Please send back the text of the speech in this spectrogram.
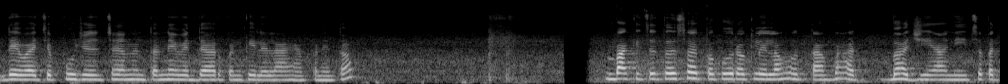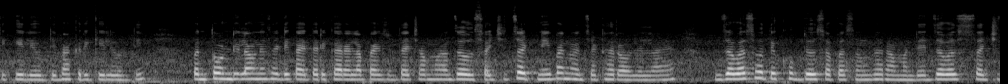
देवाच्या पूजेच्या नंतर नैवेद्य अर्पण केलेला आहे आपण इथं. बाकीचं तर स्वयंपाक उरकलेला होता. भात भाजी आणि चपाती केली होती भाकरी केली होती. पण तोंडी लावण्यासाठी काहीतरी करायला पाहिजे. त्याच्यामुळं जवसाची चटणी बनवायचं ठरवलेलं आहे. जवस होते खूप दिवसापासून घरामध्ये. जवसाची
